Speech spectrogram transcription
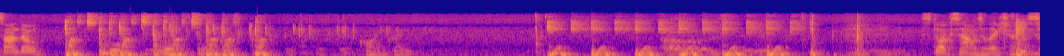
Though? Recording crazy. Oh. Stock sounds electronics.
